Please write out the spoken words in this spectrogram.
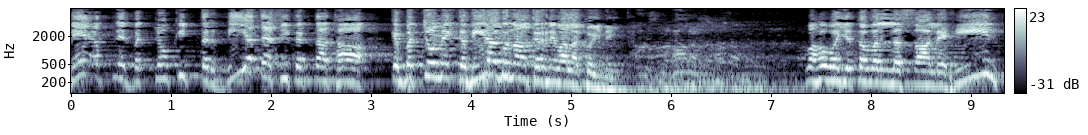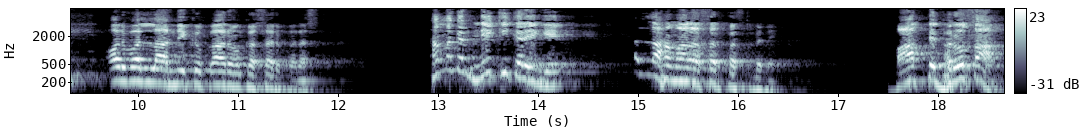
میں اپنے بچوں کی تربیت ایسی کرتا تھا کہ بچوں میں کبیرہ گنا کرنے والا کوئی نہیں تھا۔ وہ یہ صالحین اور وہ اللہ نکاروں کا سرپرست۔ ہم اگر نیکی کریں گے، اللہ ہمارا سرپرست بنے۔ باپ پہ بھروسہ،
